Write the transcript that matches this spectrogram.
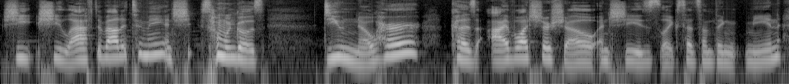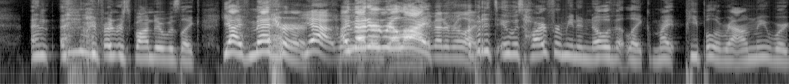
she she laughed about it to me and she someone goes, "Do you know her?" Cuz I've watched her show and she's like said something mean. And, and my friend responded was like, "Yeah, I've met her. Yeah, I met her in real life. I met her in real life. But it, it was hard for me to know that like my people around me were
